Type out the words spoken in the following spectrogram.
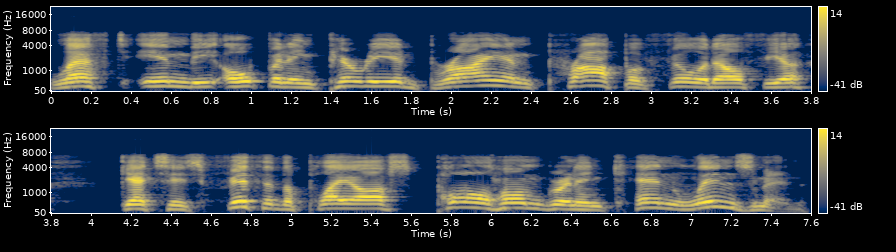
left in the opening period, Brian Propp of Philadelphia gets his fifth of the playoffs. Paul Holmgren and Ken Linseman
